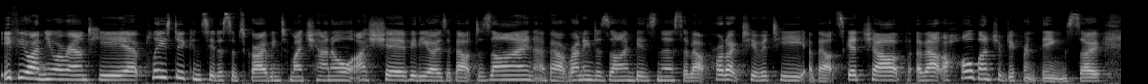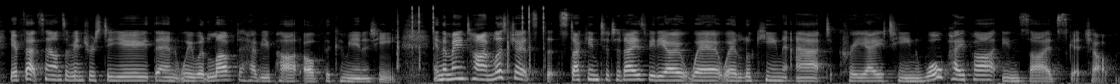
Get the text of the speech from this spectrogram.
If you are new around here, please do consider subscribing to my channel. I share videos about design, about running design business, about productivity, about SketchUp, about a whole bunch of different things. So if that sounds of interest to you, then we would love to have you part of the community. In the meantime, let's get stuck into today's video where we're looking at creating wallpaper inside SketchUp.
